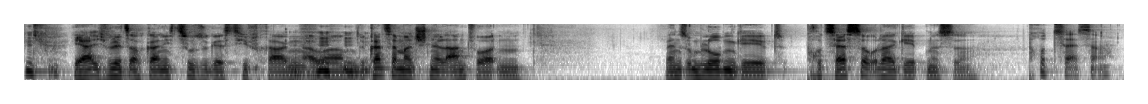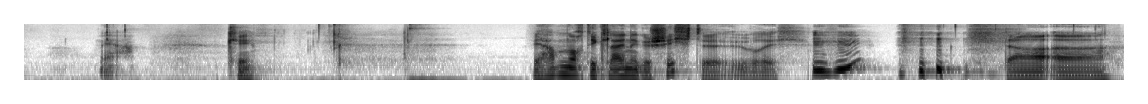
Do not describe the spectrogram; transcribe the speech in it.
Ja, ich will jetzt auch gar nicht zu suggestiv fragen, aber du kannst ja mal schnell antworten. Wenn es um Loben geht, Prozesse oder Ergebnisse? Prozesse, ja. Okay. Wir haben noch die kleine Geschichte übrig. Mhm. da, äh,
